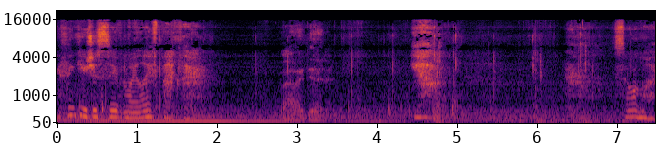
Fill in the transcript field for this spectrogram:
I think you just saved my life back there. Glad I did. Yeah. So am I.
